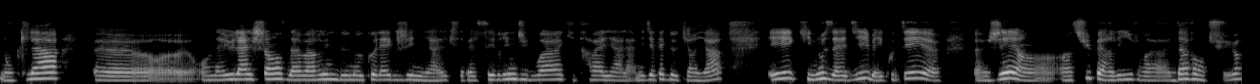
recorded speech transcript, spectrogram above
Donc là, euh, on a eu la chance d'avoir une de nos collègues géniales qui s'appelle Séverine Dubois, qui travaille à la médiathèque de Kyria et qui nous a dit, bah, écoutez, j'ai un, super livre d'aventure,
